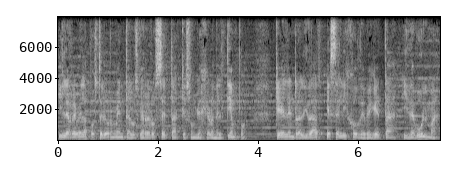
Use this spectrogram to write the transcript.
y le revela posteriormente a los guerreros Z que es un viajero en el tiempo que él en realidad es el hijo de Vegeta y de Bulma.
